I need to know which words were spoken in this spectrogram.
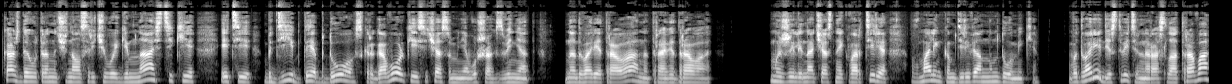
каждое утро начинал с речевой гимнастики, эти бдип, деп, до, скороговорки, и сейчас у меня в ушах звенят. На дворе трава, на траве дрова. Мы жили на частной квартире в маленьком деревянном домике. Во дворе действительно росла трава,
